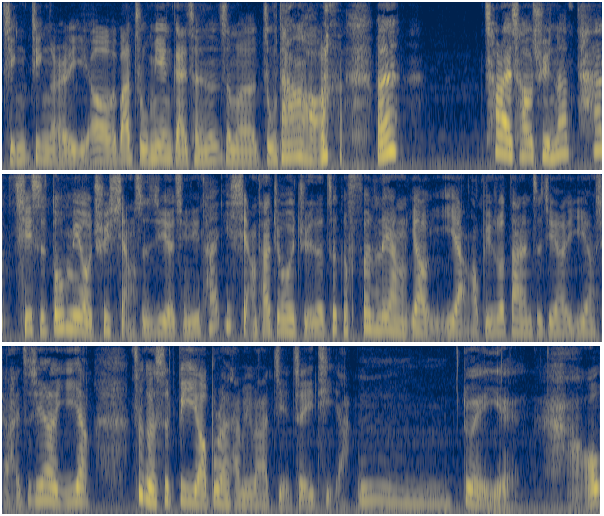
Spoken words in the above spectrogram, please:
情境而已哦，把煮面改成什么煮汤好了，反正抄来抄去，那他其实都没有去想实际的情境。他一想，他就会觉得这个分量要一样啊，比如说大人之间要一样，小孩之间要一样，这个是必要，不然他没办法解这一题啊。嗯，对耶。好，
